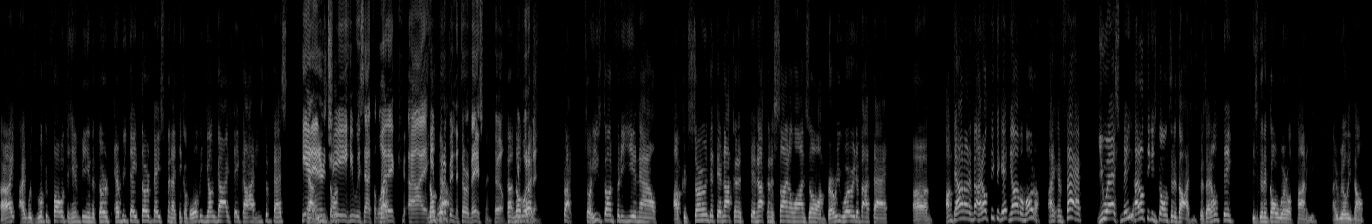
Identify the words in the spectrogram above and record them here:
All right. I was looking forward to him being the third, everyday third baseman. I think of all the young guys they got, he's the best. He had Now, he's done- energy. He was athletic. Uh, he No would have been the third baseman, too. No, no he would have question. been. Right. So he's done for the year now. I'm concerned that they're not going to they're not going to sign Alonso. I'm very worried about that. Um, I'm down on him. I don't think they're getting Yamamoto. I, in fact, you asked me, I don't think he's going to the Dodgers because I don't think he's going to go where Ohtani is. I really don't.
